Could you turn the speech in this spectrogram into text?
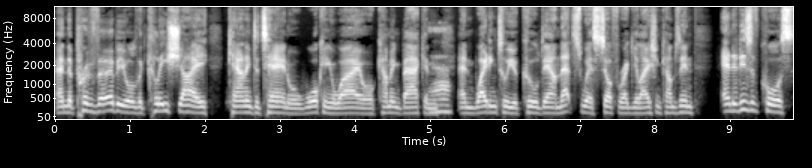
and the proverbial, the cliche, counting to ten or walking away or coming back and yeah. and waiting till you cool down. That's where self-regulation comes in, and it is, of course,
